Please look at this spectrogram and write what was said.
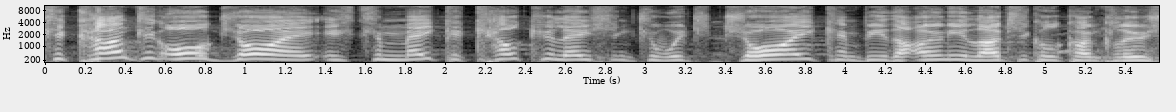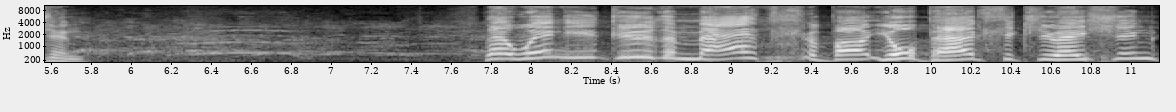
To count it all joy is to make a calculation to which joy can be the only logical conclusion that when you do the maths about your bad situation,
